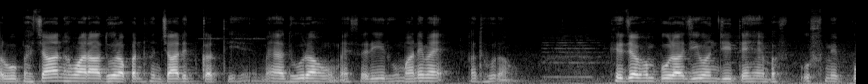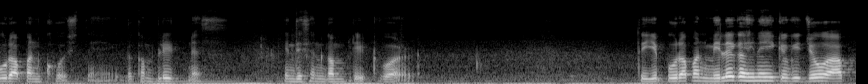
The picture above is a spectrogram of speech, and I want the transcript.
और वो पहचान हमारा अधूरापन संचारित करती है। मैं अधूरा हूँ, मैं शरीर हूँ, माने मैं अधूरा हूँ। फिर जब हम पूरा जीवन जीते हैं, बस उसमें पूरापन खोजते हैं। The completeness in this incomplete world तो ये पूरापन मिलेगा ही नहीं, क्योंकि जो आप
